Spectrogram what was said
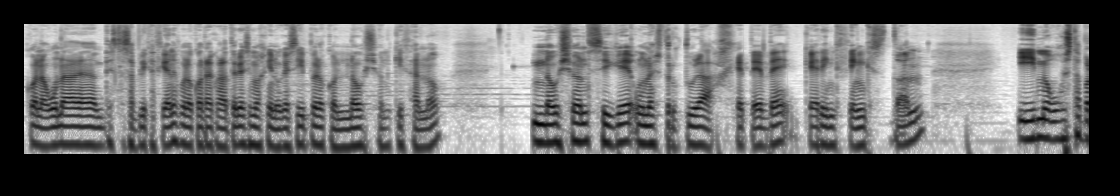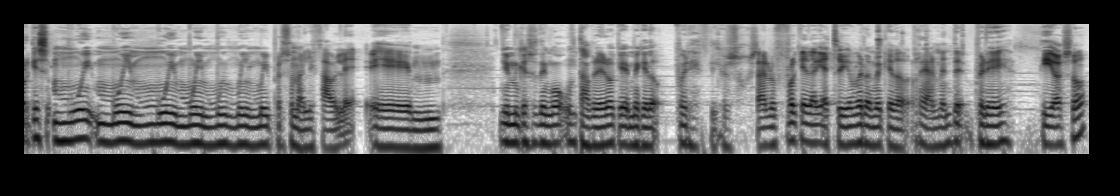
con alguna de estas aplicaciones. Bueno, con recordatorios imagino que sí, pero con Notion quizá no. Notion sigue una estructura GTD, Getting Things Done. Y me gusta porque es muy, muy, muy, muy, muy, muy, muy personalizable. Em, yo en mi caso tengo un tablero que me quedó precioso. O sea, no es porque lo haya hecho yo, pero me quedó realmente precioso.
